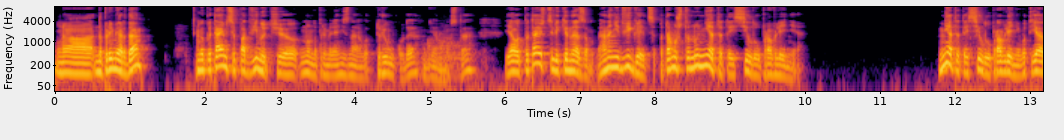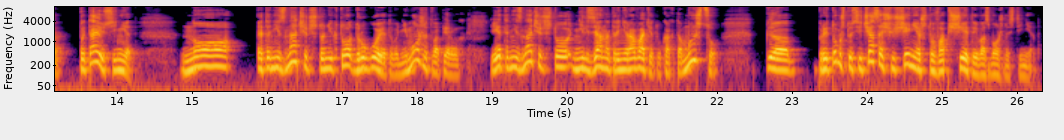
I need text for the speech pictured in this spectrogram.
а, например, да, мы пытаемся подвинуть, э, ну, например, я не знаю, вот рюмку, да, где у нас, да, я вот пытаюсь телекинезом, она не двигается, потому что, ну, нет этой силы управления. Нет этой силы управления. Вот я пытаюсь и нет. Но это не значит, что никто другой этого не может, во-первых. И это не значит, что нельзя натренировать эту как-то мышцу, э, при том, что сейчас ощущение, что вообще этой возможности нет.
